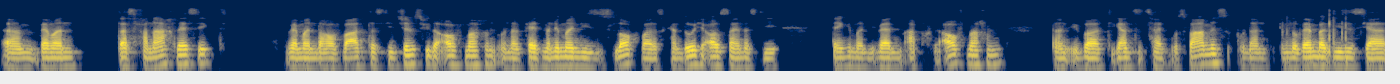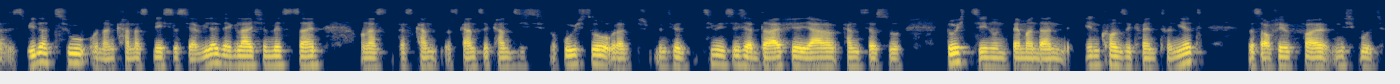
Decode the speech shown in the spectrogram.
ähm, wenn man das vernachlässigt, wenn man darauf wartet, dass die Gyms wieder aufmachen und dann fällt man immer in dieses Loch, weil es kann durchaus sein, dass die, ich denke mal, die werden im April aufmachen, dann über die ganze Zeit, wo es warm ist und dann im November dieses Jahr ist wieder zu und dann kann das nächstes Jahr wieder der gleiche Mist sein und das, das kann, das Ganze kann sich ruhig so oder bin ich mir ziemlich sicher, drei, vier Jahre kann sich das so durchziehen und wenn man dann inkonsequent trainiert, das ist auf jeden Fall nicht gut.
